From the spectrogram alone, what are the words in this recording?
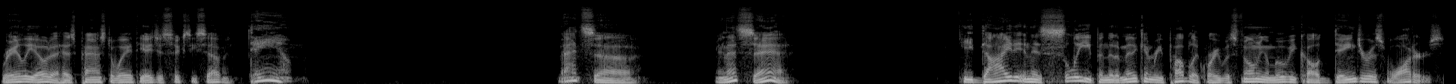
Ray Liotta, has passed away at the age of 67. Damn. That's, uh, man, that's sad. He died in his sleep in the Dominican Republic where he was filming a movie called Dangerous Waters.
